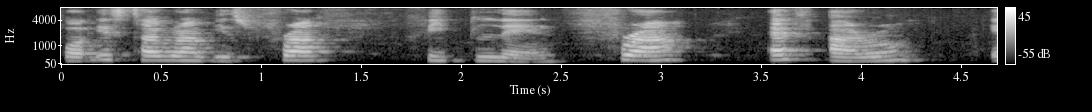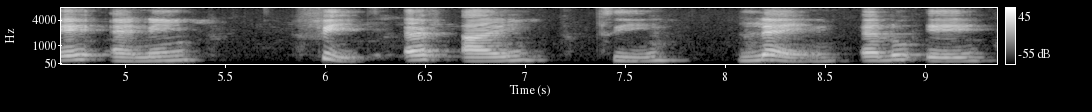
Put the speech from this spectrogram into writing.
for Instagram is Fra Fit Lane. Fra F R A N A Fit F I T Lane L A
